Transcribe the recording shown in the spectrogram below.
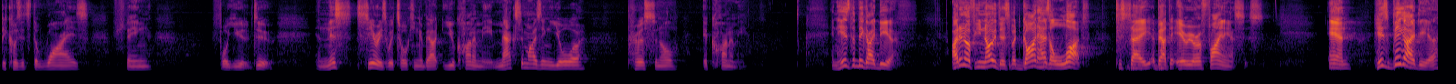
because it's the wise thing for you to do. In this series, we're talking about economy, maximizing your personal economy. And here's the big idea I don't know if you know this, but God has a lot to say about the area of finances. And his big idea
